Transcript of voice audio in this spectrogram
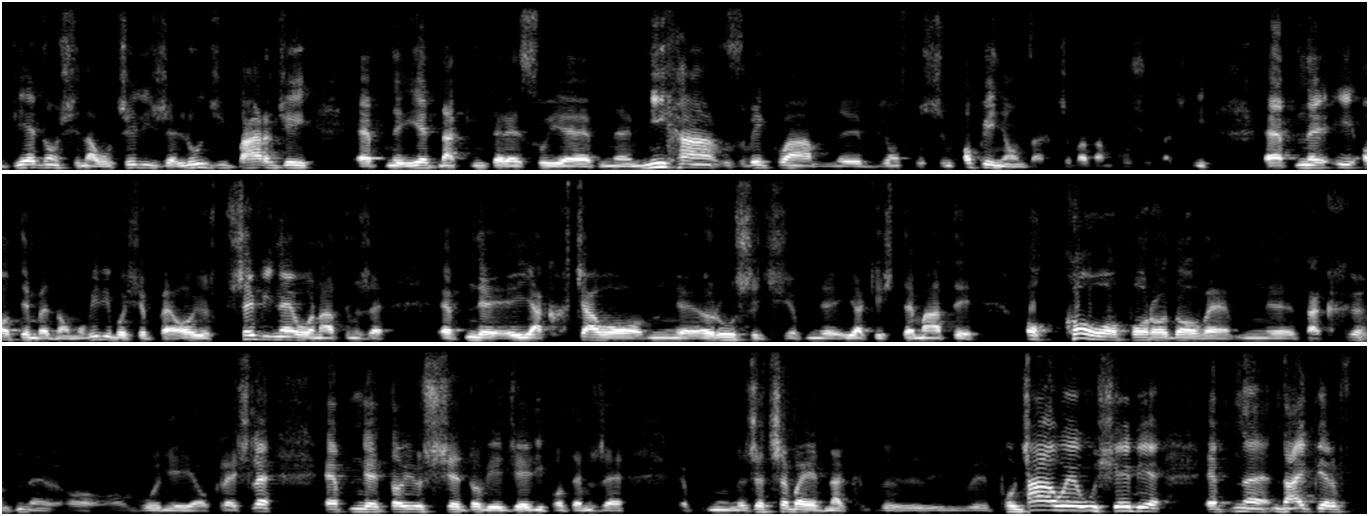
wiedzą, się nauczyli, że ludzi bardziej e, jednak interesuje micha zwykła, w związku z czym o pieniądzach trzeba tam poszukać. I, e, i o tym będą mówili, bo się PO już przewinęło na tym, że e, jak chciało ruszyć jakieś tematy okołoporodowe, tak ogólnie je określę, to już się dowiedzieli potem, że, że trzeba jednak podziały u siebie najpierw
